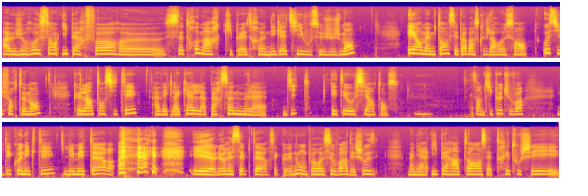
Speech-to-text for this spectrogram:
ah, je ressens hyper fort euh, cette remarque qui peut être négative ou ce jugement. Et en même temps, c'est pas parce que je la ressens aussi fortement que l'intensité avec laquelle la personne me l'a dite était aussi intense. Mhm. C'est un petit peu, tu vois, déconnecter l'émetteur et euh, le récepteur. C'est que nous, on peut recevoir des choses de manière hyper intense, être très touché.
